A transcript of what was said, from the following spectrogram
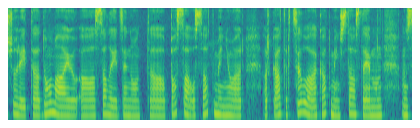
šorīt domāju, salīdzinot pasaules atmiņu ar, ar katru cilvēku atmiņu stāstiem. Un, un es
